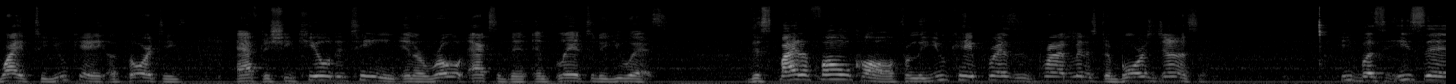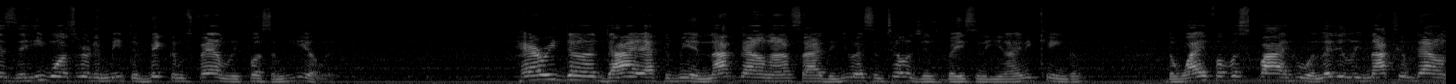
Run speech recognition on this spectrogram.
wife to UK authorities after she killed a teen in a road accident and fled to the US. Despite a phone call from the UK President Prime Minister Boris Johnson, he but he says that he wants her to meet the victim's family for some healing. Harry Dunn died after being knocked down outside the U.S. intelligence base in the United Kingdom. The wife of a spy who allegedly knocked him down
